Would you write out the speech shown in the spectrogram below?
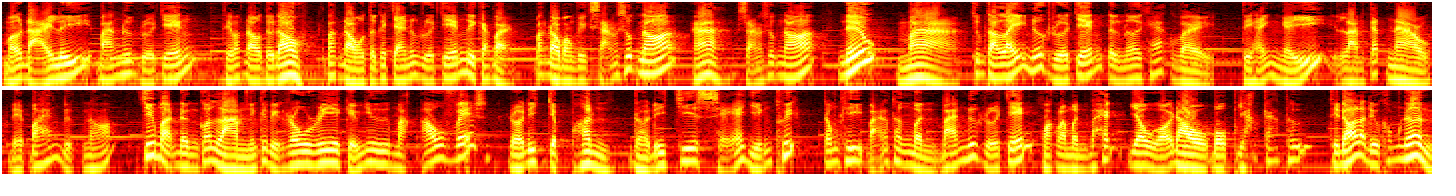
mở đại lý bán nước rửa chén. Thì bắt đầu từ đâu? Bắt đầu từ cái chai nước rửa chén đi các bạn. Bắt đầu bằng việc sản xuất nó. Ha sản xuất nó. Nếu mà chúng ta lấy nước rửa chén từ nơi khác về, thì hãy nghĩ làm cách nào để bán được nó. Chứ mà đừng có làm những cái việc râu ria kiểu như mặc áo vest, rồi đi chụp hình, rồi đi chia sẻ diễn thuyết. Trong khi bản thân mình bán nước rửa chén, hoặc là mình bán dầu gội đầu, bột giặt các thứ. Thì đó là điều không nên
